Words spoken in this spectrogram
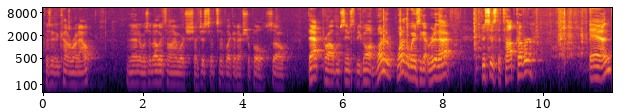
because it had kind of run out. And then there was another time which I just it took like an extra pull. So that problem seems to be gone. One of the one of the ways to get rid of that, this is the top cover, and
